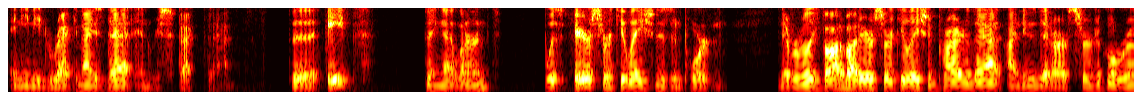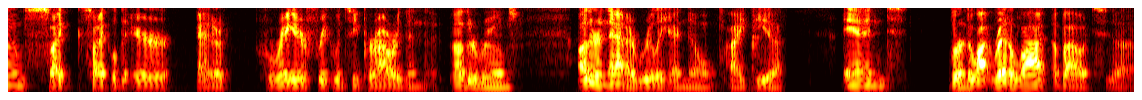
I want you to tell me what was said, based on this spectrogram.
And you need to recognize that and respect that. The eighth thing I learned was air circulation is important. Never really thought about air circulation prior to that. I knew that our surgical rooms cyc- cycled air at a greater frequency per hour than the other rooms. Other than that, I really had no idea. And learned a lot, read a lot about uh,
